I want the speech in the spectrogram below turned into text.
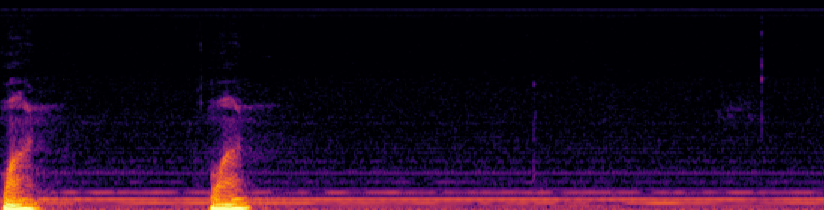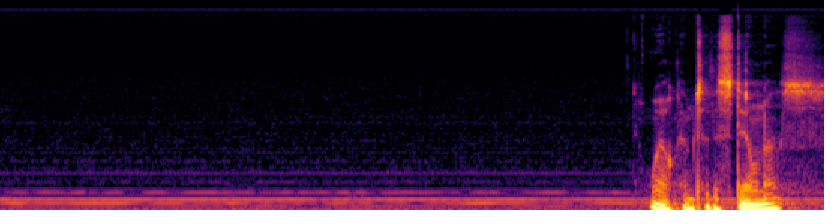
one, one. Welcome to the stillness.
